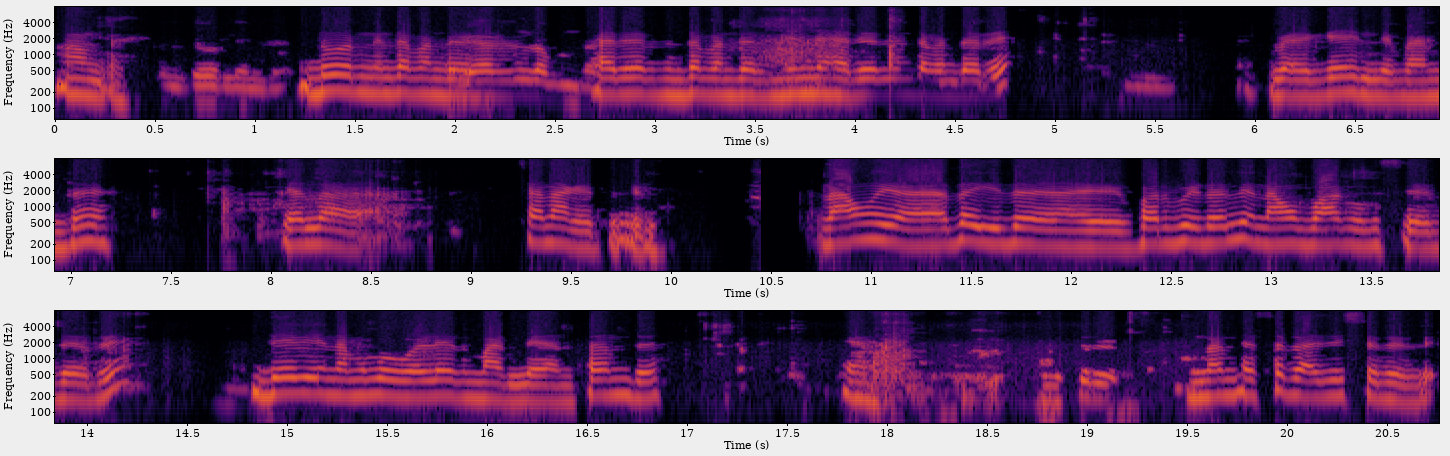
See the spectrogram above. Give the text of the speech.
ಹ್ಞೂನ್ರಿ. ದೂರ್ಲಿಂದ. ದೂರ್ನಿಂದ ಬಂದೇವ್ರಿ. ಹರಿಹರದಿಂದ ಬಂದೇವ್ರಿ. ನಿನ್ನೆ ಹರಿಹರದಿಂದ ಬಂದೇವ್ರಿ. ಬೆಳಗ್ಗೆ ಇಲ್ಲಿ ಬಂದು ಎಲ್ಲ ಚೆನ್ನಾಗೈತೆ ರೀ ನಾವು ಅದ ಇದ ಹೊರಬೀಡಲ್ಲಿ ನಾವು ಭಾಗವಹಿಸಿದ್ದೇವ್ರಿ ದೇವಿ ನಮಗೂ ಒಳ್ಳೇದ್ ಮಾಡ್ಲಿ ಅಂತಂದು. ನನ್ನ ಹೆಸರು ರಾಜೇಶ್ವರಿ ರೀ.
